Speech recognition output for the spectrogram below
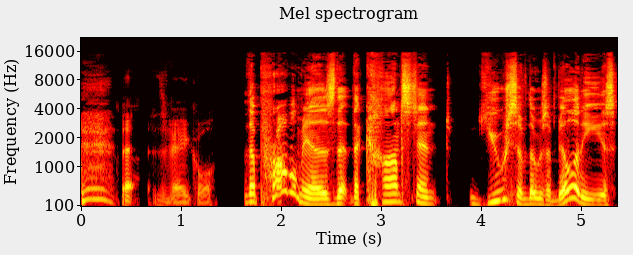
that is very cool. the problem is that the constant use of those abilities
